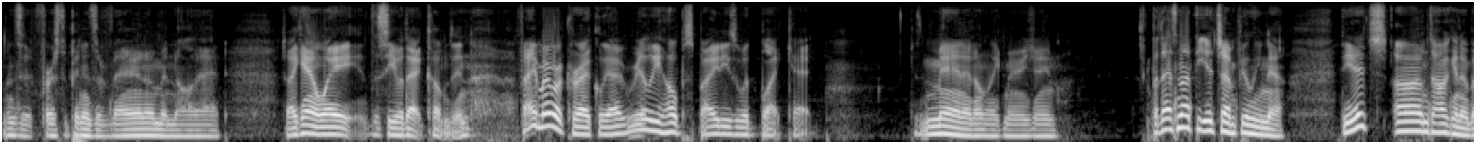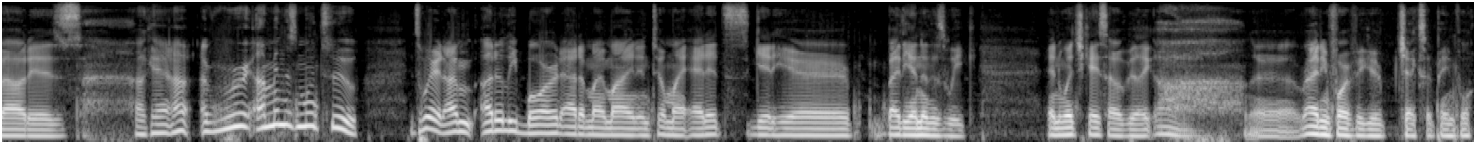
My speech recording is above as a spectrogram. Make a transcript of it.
What's it? First Opinions of Venom and all that. So I can't wait to see what that comes in. If I remember correctly, I really hope Spidey's with Black Cat. Because man, I don't like Mary Jane. But that's not the itch I'm feeling now. The itch I'm talking about is okay. I, I re- I'm in this mood too. It's weird. I'm utterly bored out of my mind until my edits get here by the end of this week. In which case, I would be like, oh, uh, writing four figure checks are painful.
